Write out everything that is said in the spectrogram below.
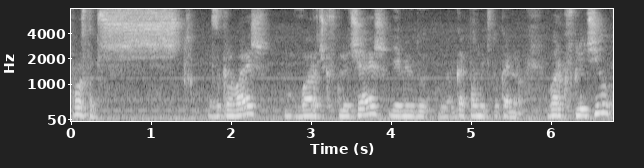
Просто закрываешь, варочку включаешь, я имею в виду, как помыть эту камеру. Варку включил,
